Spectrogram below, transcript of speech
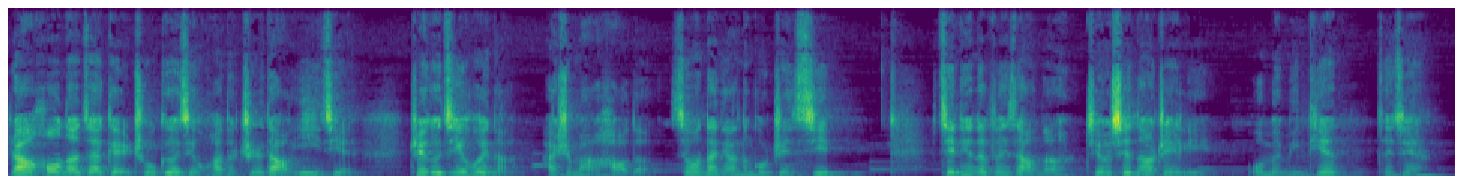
然后呢再给出个性化的指导意见。这个机会呢还是蛮好的，希望大家能够珍惜。今天的分享呢就先到这里，我们明天再见。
